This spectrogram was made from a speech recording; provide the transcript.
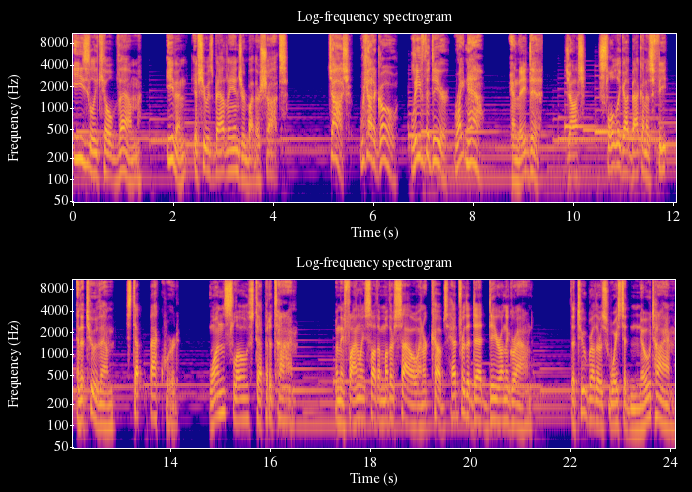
easily kill them, even if she was badly injured by their shots. Josh, we gotta go. Leave the deer right now. And they did. Josh slowly got back on his feet, and the two of them stepped backward, one slow step at a time. When they finally saw the mother sow and her cubs head for the dead deer on the ground, the two brothers wasted no time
